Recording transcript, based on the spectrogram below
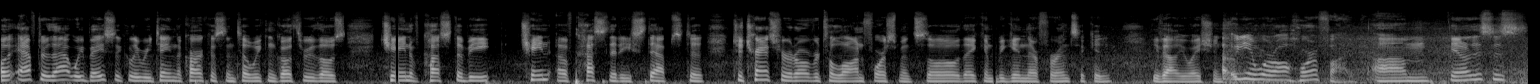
After that, we basically retain the carcass until we can go through those chain of custody chain of custody steps to, to transfer it over to law enforcement so they can begin their forensic evaluation. Uh, you know, we're all horrified. Um, you know, this is,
